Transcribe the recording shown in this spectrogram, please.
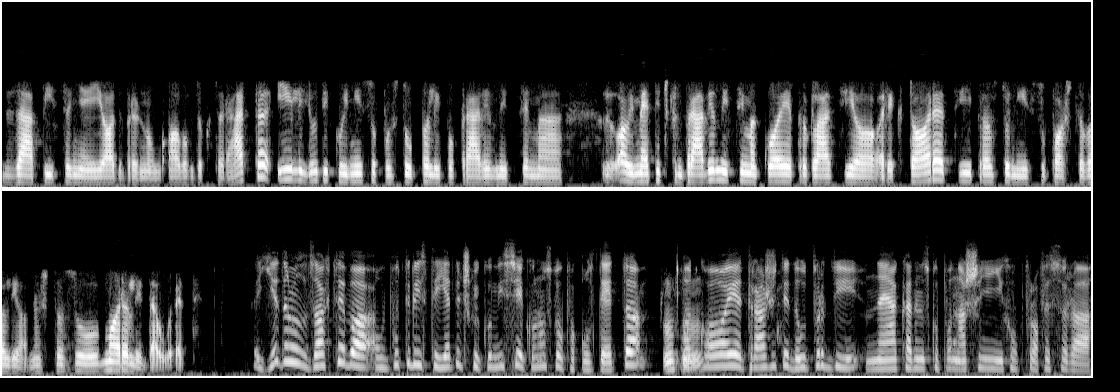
za pisanje i odbranu ovog doktorata ili ljudi koji nisu postupali po pravilnicima ovim etičkim pravilnicima koje je proglasio rektorat i prosto nisu poštovali ono što su morali da urede. Jedan od zahteva uputili ste etičkoj komisiji ekonomskog fakulteta, uh -huh. od koje tražite da utvrdi neakademsko ponašanje njihovog profesora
